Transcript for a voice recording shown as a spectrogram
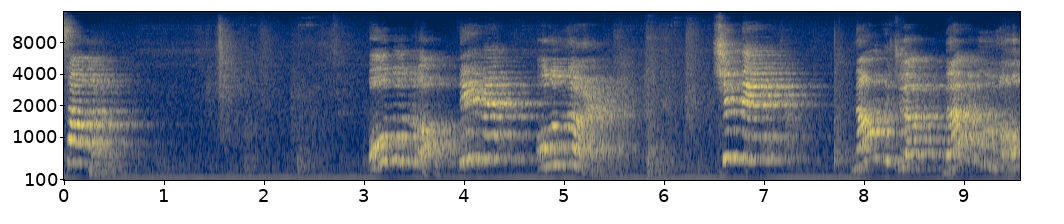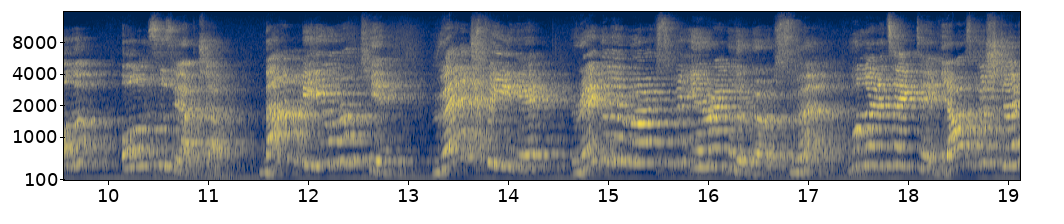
summer. Olumlu, değil mi? Olumlu örnek. Şimdi ne yapacağım? Ben bunu olup olumsuz yapacağım. Ben biliyorum ki went fiili regular verbs mi, irregular verbs mi? Bunları tek tek yazmıştık.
